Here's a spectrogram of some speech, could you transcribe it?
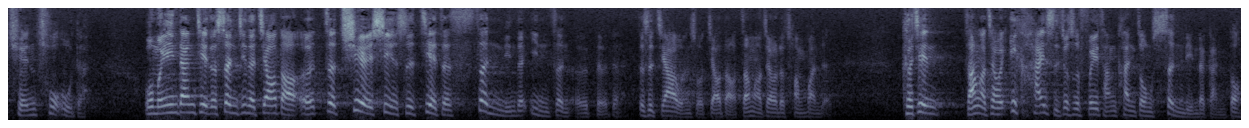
全错误的。我们应当借着圣经的教导，而这确信是借着圣灵的印证而得的。这是加尔文所教导长老教会的创办人。可见长老教会一开始就是非常看重圣灵的感动。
